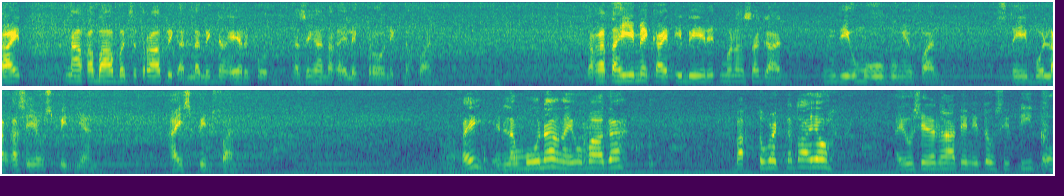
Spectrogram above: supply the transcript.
Kahit nakababad sa traffic, ang lamig ng aircon. Kasi nga, naka-electronic na fan. Saka tahimik, kahit ibirit mo ng sagad, hindi umuugong yung fan. Stable lang kasi yung speed niyan. High speed fan. Okay, yun lang muna ngayong umaga. Back to work na tayo. Ayusin na natin itong si Tito.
